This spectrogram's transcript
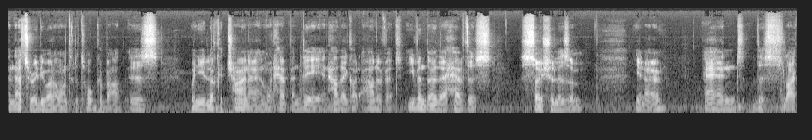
and that's really what i wanted to talk about is when you look at china and what happened there and how they got out of it even though they have this socialism you know and this like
